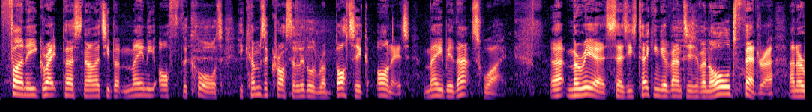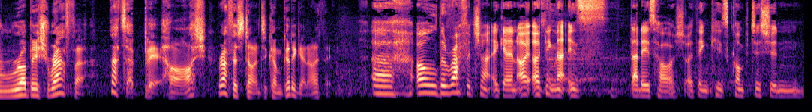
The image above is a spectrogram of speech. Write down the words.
funny, great personality, but mainly off the court. He comes across a little robotic on it. Maybe that's why. Uh, Maria says he's taking advantage of an old Federer and a rubbish Rafa. That's a bit harsh. Rafa's starting to come good again, I think. Uh, oh, the Rafa chat again. I, I think that is that is harsh. I think his competition,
